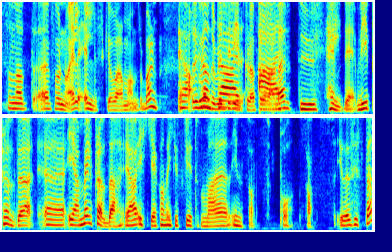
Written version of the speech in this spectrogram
sånn at for For Jeg elsker jo å være med andre barn. Ja, så hun hadde blitt der dritglad for å være der. er du heldig. Vi prøvde, eh, Emil prøvde, jeg, ikke, jeg kan ikke skryte på meg innsats på sats i det siste.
